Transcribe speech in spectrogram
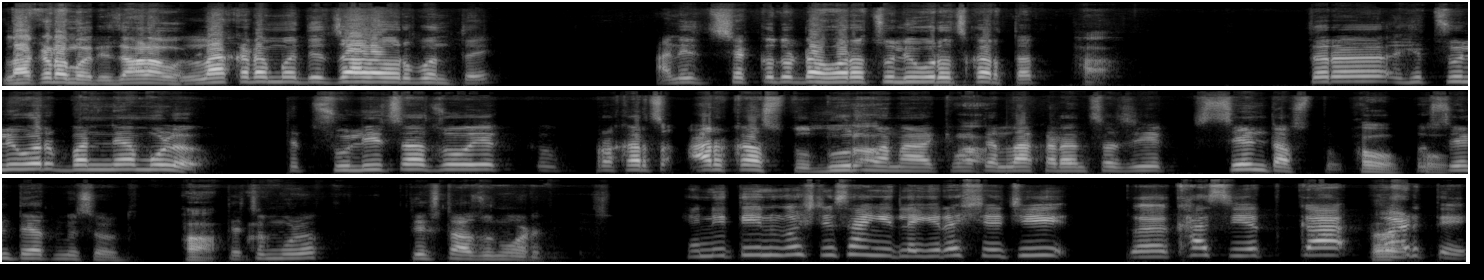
लाकडामध्ये जाळावर लाकडामध्ये जाळावर बनतंय आणि शक्यतो डहावारा चुलीवरच करतात हा. तर हे चुलीवर बनण्यामुळं त्या चुलीचा जो एक प्रकारचा अर्क असतो दूर हा, म्हणा किंवा हा. त्या लाकडांचा जे एक सेंट असतो हो तो हो. सेंट यात मिसळतो हा. त्याच्यामुळं टेस्ट अजून वाढते ह्यांनी तीन गोष्टी सांगितल्या की रश्याची अ, खासियत का वाढते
